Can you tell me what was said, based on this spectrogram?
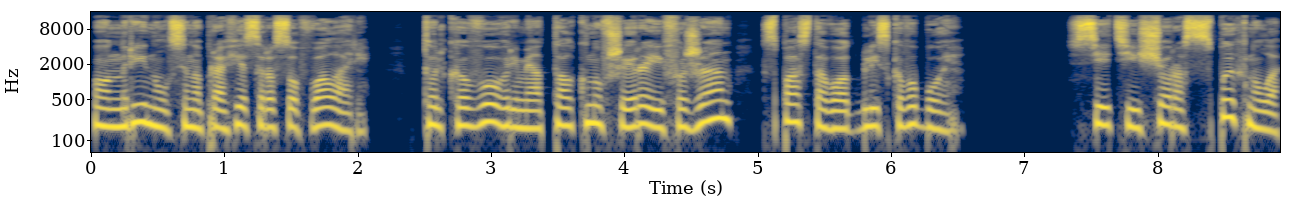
Он ринулся на профессора Соф-Валари, только вовремя оттолкнувший Рейфа Жан спас того от близкого боя. Сеть еще раз вспыхнула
